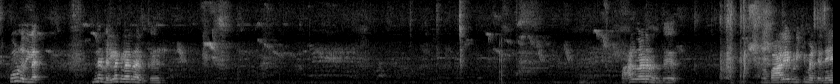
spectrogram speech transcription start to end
ஸ்பூன் இல்லை. என்ன வெள்ளை கலராக இருக்கு. பால் வாடை வருது. நான் பாலே குடிக்க மாட்டேனே.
